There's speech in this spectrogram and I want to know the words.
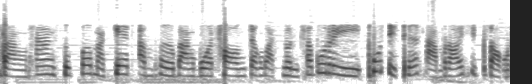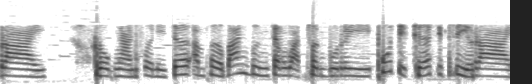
กลางห้างซุปเปอร์มาร์เก็ตอำเภอบางบัวทอง จังหวัดนนทบุรี ผู้ติดเชื้อ 312 ราย โรงงานเฟอร์นิเจอร์อำเภอบ้านบึงจังหวัดชลบุรี ผู้ติดเชื้อ 14 ราย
